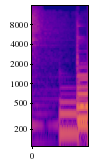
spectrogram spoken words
คุณ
